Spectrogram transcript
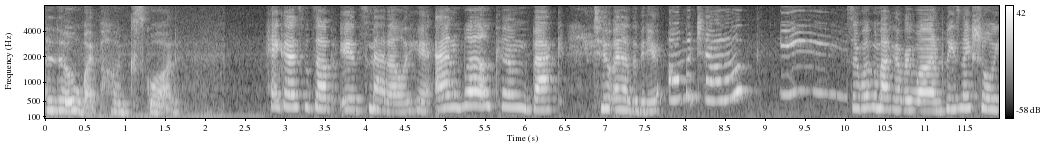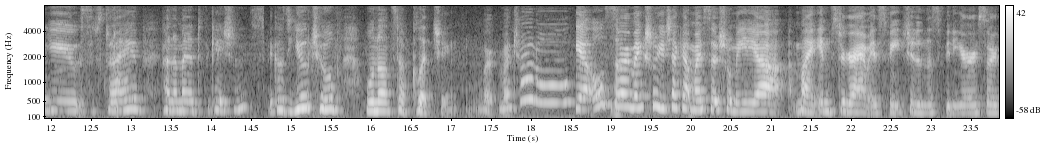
Hello my pug squad. Hey guys, what's up? It's Madella here and welcome back to another video on my channel. So welcome back everyone. Please make sure you subscribe, turn on my notifications because YouTube will not stop glitching my channel. Yeah, also make sure you check out my social media. My Instagram is featured in this video, so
